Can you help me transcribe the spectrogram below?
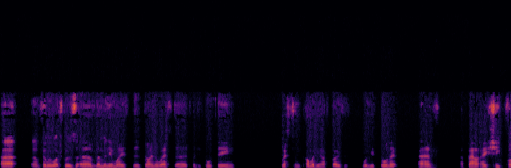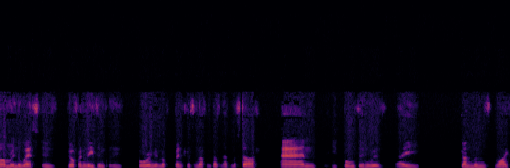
Uh, the film we watched was um, A Million Ways to Die in the West, uh, 2014 Western comedy, I suppose is what you'd call it. Um, about a sheep farmer in the West whose girlfriend leaves him because he's boring and not adventurous enough and doesn't have a moustache. And he falls in with a gunman's wife.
